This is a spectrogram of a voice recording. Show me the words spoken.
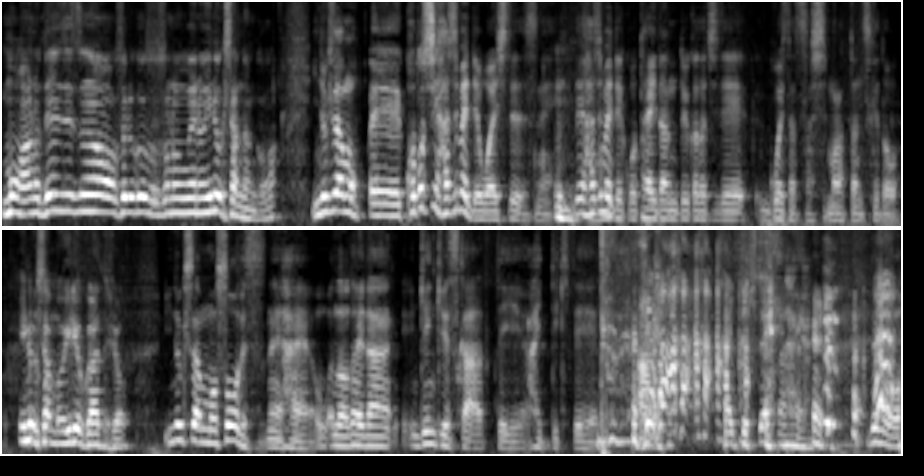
もうあの伝説のそれこそその上の猪木さんなんかは？猪木さんも、えー今年初めてお会いしてですね、で、初めてこう対談という形でご挨拶させてもらったんですけど、猪木さんも威力あるでしょ？猪木さんもそうですね、はい、おあの対談、元気ですか？って入ってきて、入ってきて。でも、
